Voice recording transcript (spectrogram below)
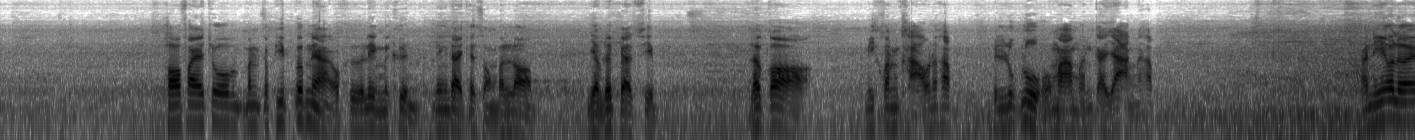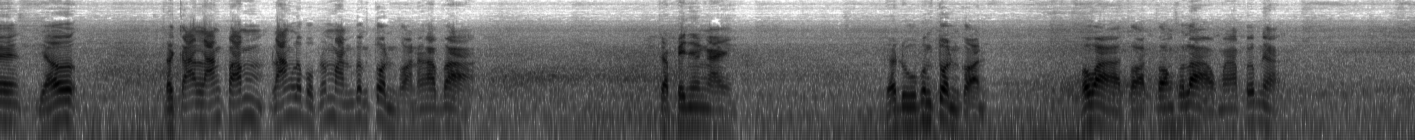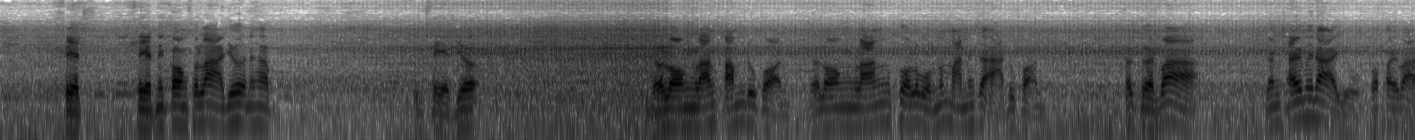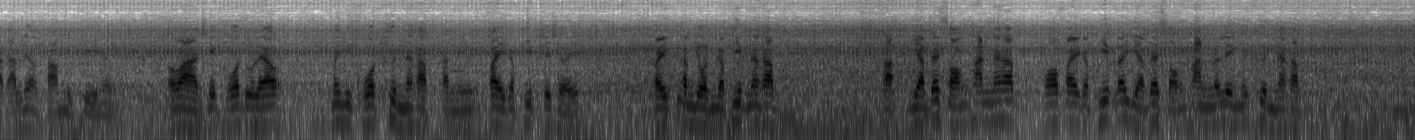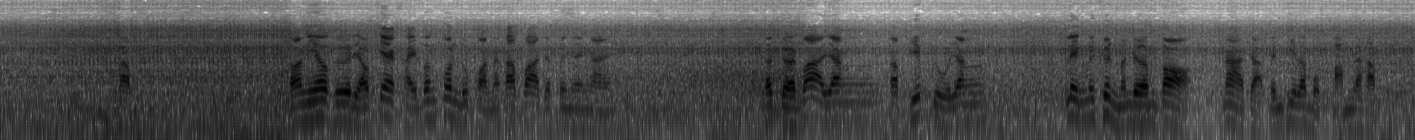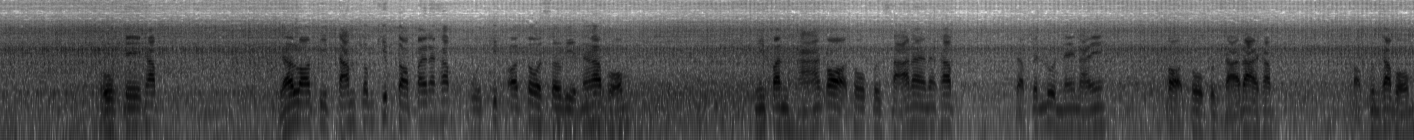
พอไฟโชว์มันกระพริบปุ๊บเนี่ยก็คือเร่งไม่ขึ้น เร่งได้แค่สองพันรอบเหยียบได้แปดสิบแล้วก็มีควันขาวนะครับ เป็นลูกๆออกมาเหมือนไก่ย่างนะครับ อันนี้ก็เลย เดี๋ยวจัดการล้างปั๊มล้างระบบน้ำมันเบื้องต้นก่อนนะครับว่า จะเป็นยังไง เดี๋ยวดูเบื้องต้นก่อน เพราะว่าถอดกองโซล่าออกมาปุ๊บเนี่ย เศษเศษในกองโซล่าเยอะนะครับ เป็นเศษเยอะ เดี๋ยวลองล้างปั๊มดูก่อน เดี๋ยวลองล้างพวระบบน้ำมันให้สะอาดดูก่อน ถ้าเกิดว่ายังใช้ไม่ได้อยู่ ก็ค่อยว่ากันเรื่องปั๊มอีกทีหนึ่งเพราะว่าเช็คโค้ดดูแล้วไม่มีโค้ดขึ้นนะครับคันนี้ไฟกระพริบเฉยๆไฟเครื่องยนต์กระพริบนะครับเหยียบได้สองพันนะครับ พอไฟกระพริบแล้วเหยียบได้สองพันแล้วเร่งไม่ขึ้นนะครับ ครับ ตอนนี้ก็คือเดี๋ยวแก้ไขเบื้องต้นดูก่อนนะครับ ว่าจะเป็นยังไง ถ้าเกิดว่ายังกระพริบอยู่ยังเร่งไม่ขึ้นเหมือนเดิมก็น่าจะเป็นที่ระบบปั๊มแล้วครับ โอเคครับ เดี๋ยวรอติดตามชมคลิปต่อไปนะครับอูดคิดออโต้เซอร์วิสนะครับผม มีปัญหาก็โทรปรึกษาได้นะครับ จะเป็นรุ่นไหนๆก็โทรปรึกษาได้ครับ ขอบคุณครับผม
